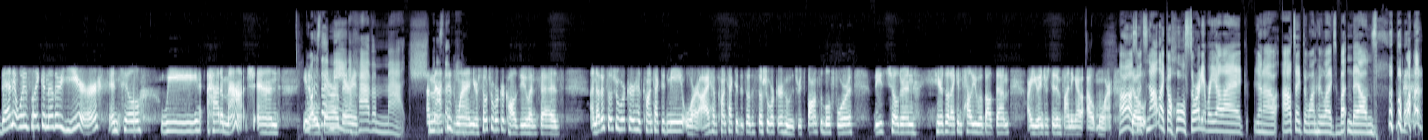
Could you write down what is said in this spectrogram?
Then it was like another year until we had a match, and you know what does that mean? various. Have a match. A What match is mean? when your social worker calls you and says, another social worker has contacted me, or I have contacted this other social worker who is responsible for these children. Here's what I can tell you about them. Are you interested in finding out, out more? Oh, so, it's not like a whole story where you're like, you know, I'll take the one who likes button downs, the one,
